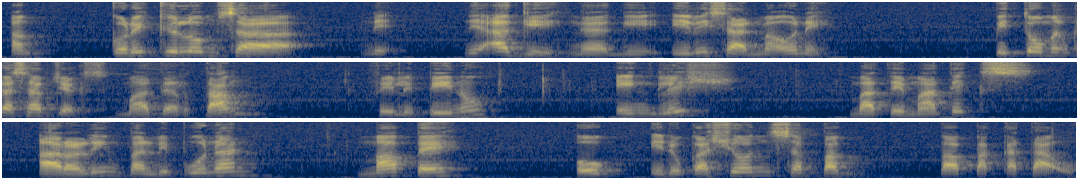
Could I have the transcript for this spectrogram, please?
ang curriculum sa ni, ni Agi nga giilisan mao ni pito man ka subjects, mother tongue, Filipino, English, mathematics, araling panlipunan, mape, o edukasyon sa pagpapakatao.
